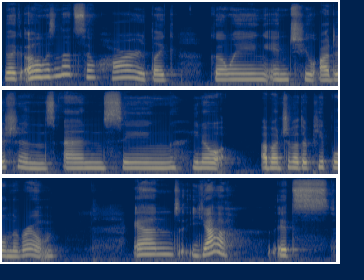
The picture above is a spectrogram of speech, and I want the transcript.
Be like, oh, isn't that so hard? Like going into auditions and seeing, you know, a bunch of other people in the room. And yeah, it's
